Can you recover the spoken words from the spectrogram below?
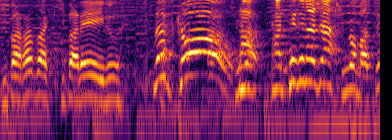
기발하다 기발해 이런. 중간 맞지?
